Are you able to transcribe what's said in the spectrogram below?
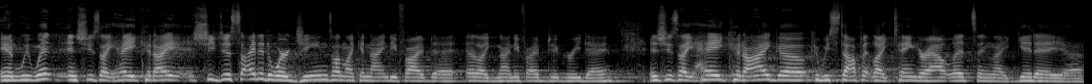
And we went, and she's like, "Hey, could I?" She decided to wear jeans on like a 95 day, uh, like 95 degree day, and she's like, "Hey, could I go? Could we stop at like Tanger Outlets and like get a uh,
